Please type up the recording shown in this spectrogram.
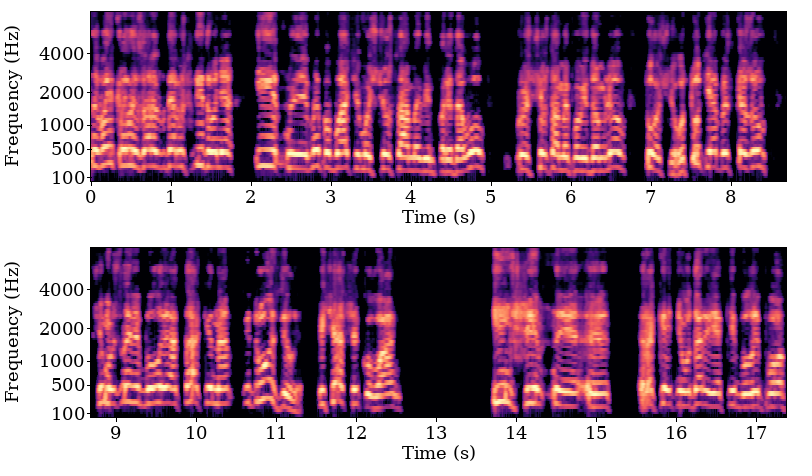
викрили зараз буде розслідування, і е, ми побачимо, що саме він передавав, про що саме повідомляв. Тощо, отут я би сказав, що можливі були атаки на підрозділи під час шикувань, інші е, е, ракетні удари, які були по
